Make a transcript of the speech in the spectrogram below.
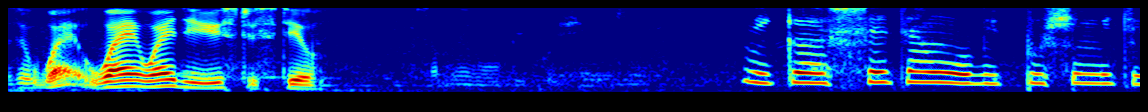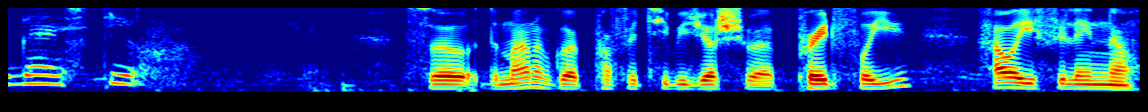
So why, why, why do you used to steal? because Satan will be pushing me to go and steal. So the man of God, Prophet TB Joshua, prayed for you. How are you feeling now?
